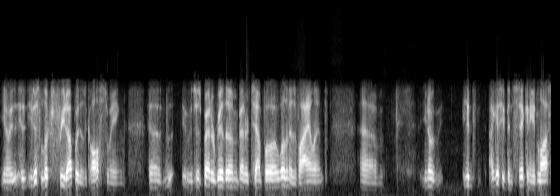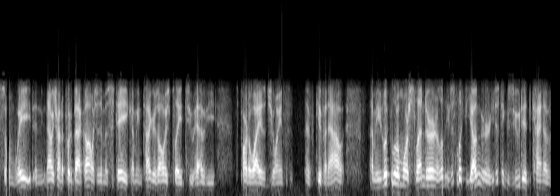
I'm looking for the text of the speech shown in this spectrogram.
you know, he, he just looked freed up with his golf swing. Uh, it was just better rhythm, better tempo. It wasn't as violent. Um, you know, he'd I guess he'd been sick and he'd lost some weight, and now he's trying to put it back on, which is a mistake. I mean, Tiger's always played too heavy. It's part of why his joints have given out. I mean, he looked a little more slender, and he just looked younger. He just exuded kind of.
